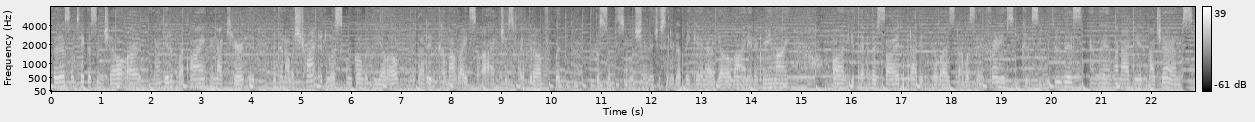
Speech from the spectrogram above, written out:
For this, I'm taking some gel art and I did a black line and I cured it. And then I was trying to do a squiggle with the yellow, but that didn't come out right, so I just wiped it off with the solution and just ended up making a yellow line and a green line on the other side, but I didn't realize that I wasn't in frame, so you couldn't see me do this. And then when I did my gems,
